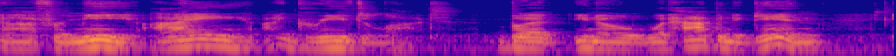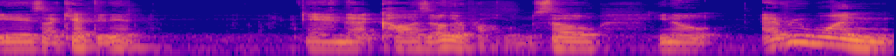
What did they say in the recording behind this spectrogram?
uh, for me i i grieved a lot but you know what happened again is i kept it in and that caused other problems so you know everyone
